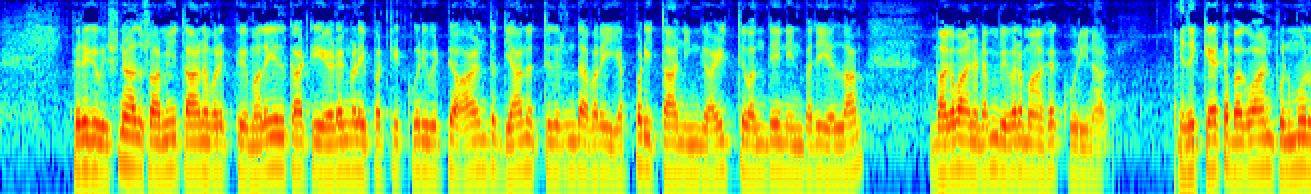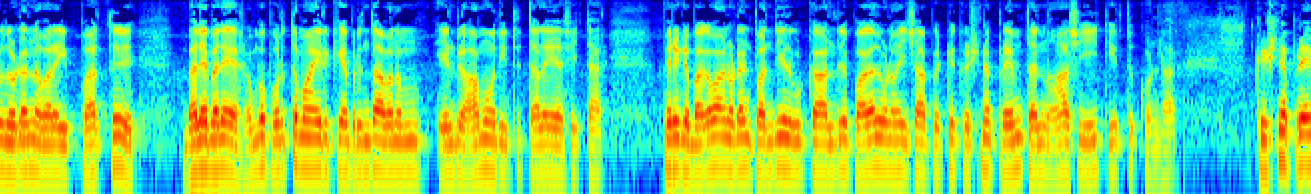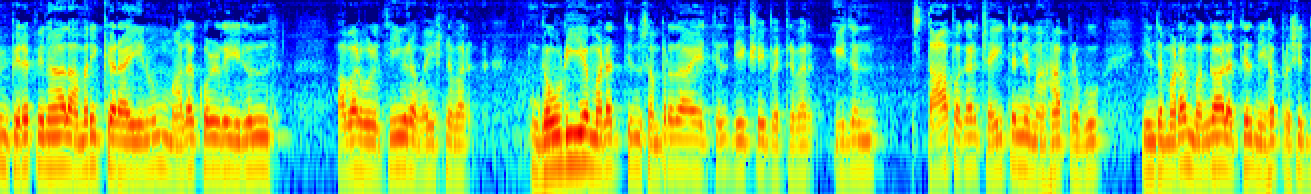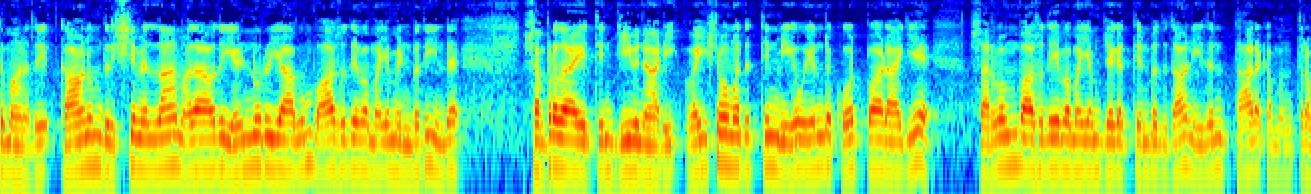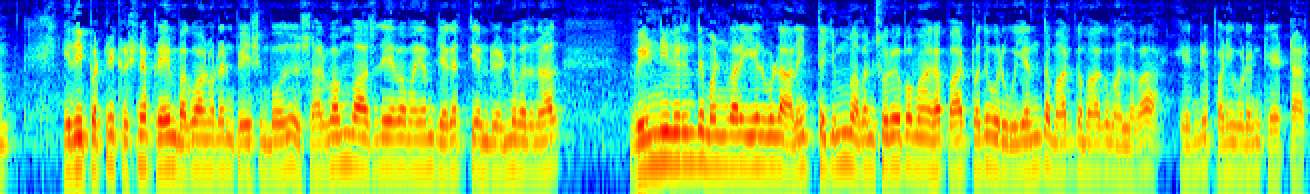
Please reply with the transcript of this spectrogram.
பிறகு விஸ்வநாத சுவாமி தான் அவருக்கு மலையில் காட்டிய இடங்களை பற்றி கூறிவிட்டு ஆழ்ந்த தியானத்திலிருந்து அவரை எப்படி தான் இங்கு அழைத்து வந்தேன் என்பதை எல்லாம் பகவானிடம் விவரமாக கூறினார். இதை கேட்ட பகவான் புன்முறுதலுடன் அவரை பார்த்து பலே பலே ரொம்ப பொருத்தமாயிருக்கே பிருந்தாவனம் என்று ஆமோதித்து தலையசைத்தார். பிறகு பகவானுடன் பந்தியில் உட்கார்ந்து பகல் உணவை சாப்பிட்டு கிருஷ்ணபிரேம் தன் ஆசையை தீர்த்து கொண்டார். கிருஷ்ணபிரேம் பிறப்பினால் அமெரிக்கராயினும் மத கொள்கையில் அவர் ஒரு தீவிர வைஷ்ணவர். கௌடிய மடத்தின் சம்பிரதாயத்தில் தீட்சை பெற்றவர். இதன் ஸ்தாபகர் சைத்தன்ய மகாபிரபு. இந்த மடம் வங்காளத்தில் மிக பிரசித்தமானது. காணும் திருஷ்யமெல்லாம் அதாவது எண்ணூறு யாவும் வாசுதேவமயம் என்பது இந்த சம்பிரதாயத்தின் ஜீவநாடி வைஷ்ணவ மதத்தின் மிக உயர்ந்த கோட்பாடாகிய சர்வம் வாசுதேவமயம் ஜெகத் என்பதுதான் இதன் தாரக மந்திரம். இதை பற்றி கிருஷ்ண பிரேம் பகவானுடன் பேசும்போது சர்வம் வாசுதேவமயம் ஜெகத் என்று எண்ணுவதனால் விண்ணிலிருந்து மண் வரையில் உள்ள அனைத்தையும் அவன் சுரூபமாக பார்ப்பது ஒரு உயர்ந்த மார்க்கமாகும் அல்லவா? என்று பணிவுடன் கேட்டார்.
